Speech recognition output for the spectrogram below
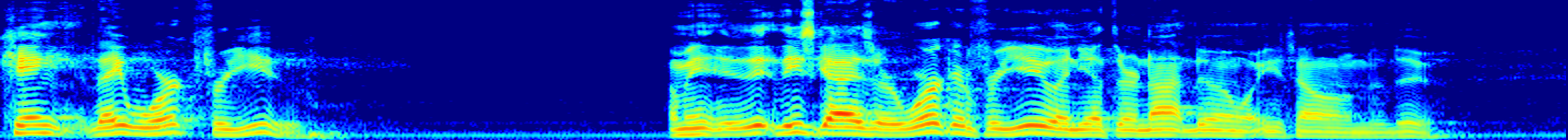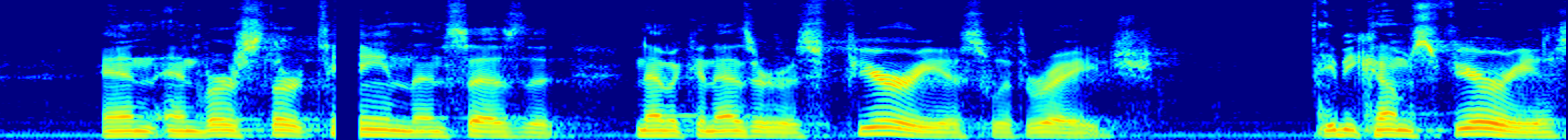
King, they work for you. I mean, th- these guys are working for you, and yet they're not doing what you tell them to do. And, and verse 13 then says that Nebuchadnezzar is furious with rage. He becomes furious,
